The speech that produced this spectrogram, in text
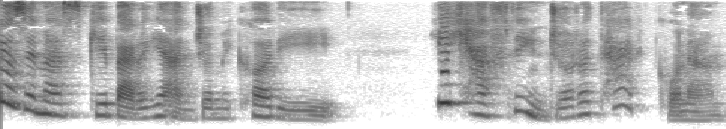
لازم است که برای انجام کاری یک هفته اینجا را ترک کنم.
